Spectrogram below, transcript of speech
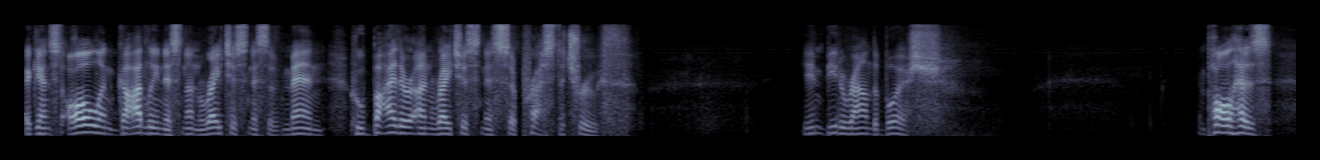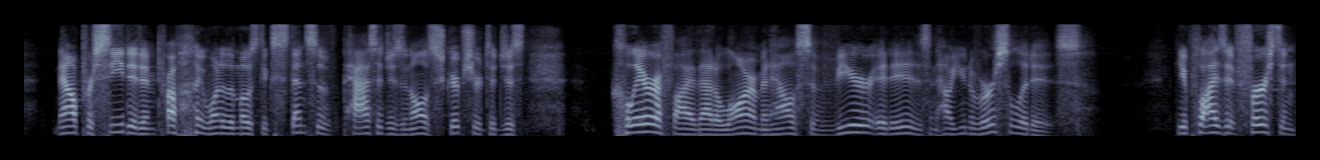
against all ungodliness and unrighteousness of men who by their unrighteousness suppress the truth. He didn't beat around the bush. And Paul has now proceeded in probably one of the most extensive passages in all of Scripture to just clarify that alarm and how severe it is and how universal it is. He applies it first in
